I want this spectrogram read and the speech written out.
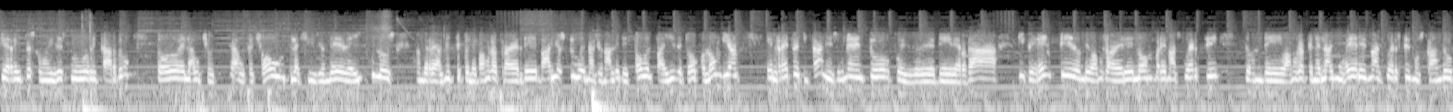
fierritos, como dices tú Ricardo, todo el auto, auto show, la exhibición de vehículos, donde realmente pues les vamos a traer de varios clubes nacionales de todo el país, de todo Colombia, el reto de Titanes, un evento pues de, verdad diferente, donde vamos a ver el hombre más fuerte, donde vamos a tener las mujeres más fuertes mostrando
